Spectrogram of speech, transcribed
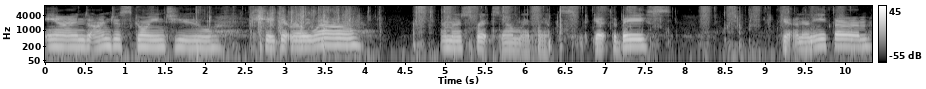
And I'm just going to shake it really well. I'm going to spritz down my plants get the base, get underneath them,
